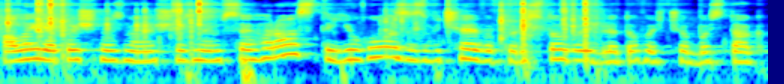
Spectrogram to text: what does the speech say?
Але я точно знаю, що з ним все гаразд. Його зазвичай використовують для того, щоб ось так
